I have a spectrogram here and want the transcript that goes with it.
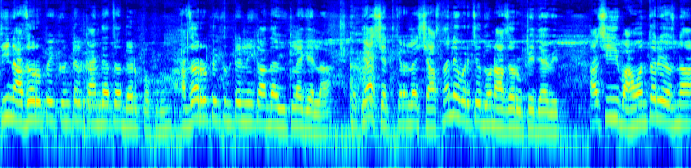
तीन हजार रुपये क्विंटल कांद्याचा दर पकडून हजार रुपये क्विंटलनी कांदा विकला गेला तर त्या शेतकऱ्याला शासनाने वरचे दोन हजार रुपये द्यावेत अशी ही भावांतर योजना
